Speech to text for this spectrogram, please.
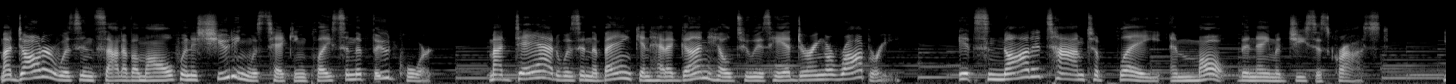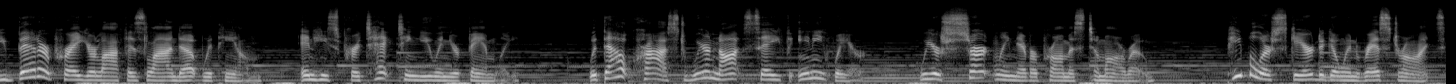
My daughter was inside of a mall when a shooting was taking place in the food court. My dad was in the bank and had a gun held to his head during a robbery. It's not a time to play and mock the name of Jesus Christ. You better pray your life is lined up with Him and He's protecting you and your family. Without Christ, we're not safe anywhere. We are certainly never promised tomorrow. People are scared to go in restaurants,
